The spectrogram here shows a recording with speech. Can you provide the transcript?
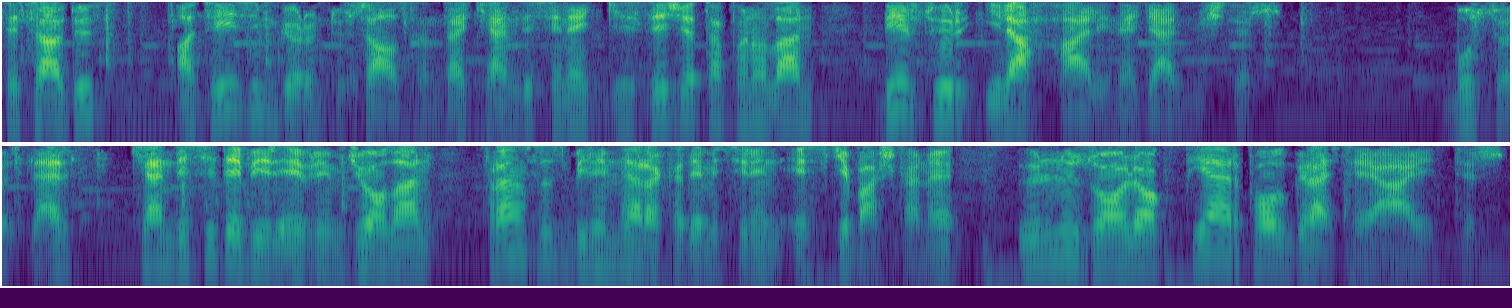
Tesadüf, ateizm görüntüsü altında kendisine gizlice tapınılan bir tür ilah haline gelmiştir. Bu sözler, kendisi de bir evrimci olan Fransız Bilimler Akademisi'nin eski başkanı, ünlü zoolog Pierre-Paul Grasse'ye aittir.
